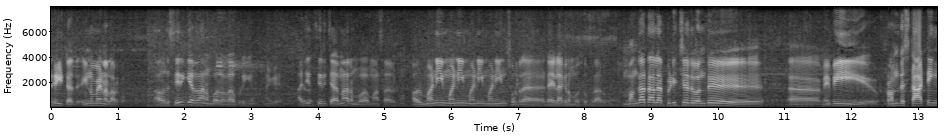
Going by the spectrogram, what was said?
ட்ரீட் அது. இன்னுமே நல்லாயிருக்கும் அவர் சிரிக்கிறது தான் ரொம்ப நல்லா பிடிக்கும் எனக்கு. அஜித் சிரிச்சாருன்னா ரொம்ப மாசாக இருக்கும். அவர் மணி மணி மணி மணின்னு சொல்கிற டைலாக் ரொம்ப சூப்பராக இருக்கும். மங்காத்தால பிடிச்சது வந்து maybe from the starting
